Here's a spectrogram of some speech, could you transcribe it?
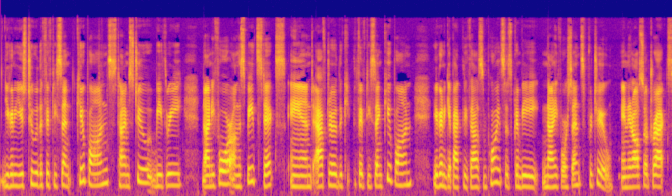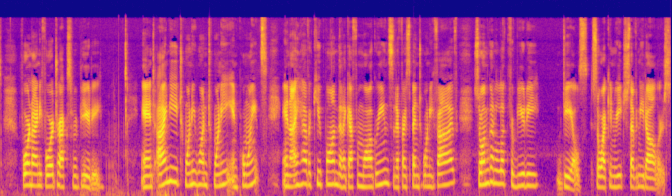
you're going to use two of the 50 cent coupons times two would be 3.94 on the speed sticks. And after the 50 cent coupon you're going to get back 3000 points. It's going to be 94 cents for two. And it also tracks 494 tracks for beauty. And I need 2120 in points. And I have a coupon that I got from Walgreens that if I spend 25 so I'm going to look for beauty deals so I can reach $70.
